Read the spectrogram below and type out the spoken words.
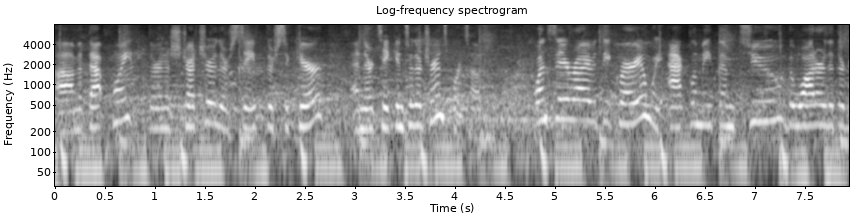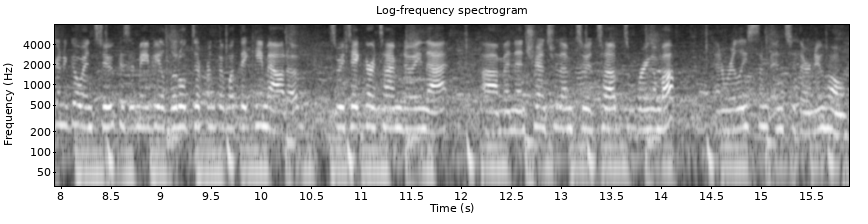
Um, at that point, they're in a stretcher, they're safe, they're secure, and they're taken to their transport hub. Once they arrive at the aquarium, we acclimate them to the water that they're going to go into because it may be a little different than what they came out of. So we take our time doing that um, and then transfer them to a tub to bring them up and release them into their new home.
